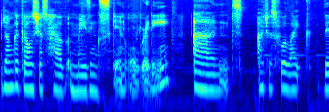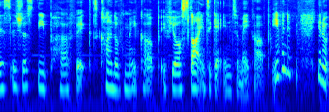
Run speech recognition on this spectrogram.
younger girls just have amazing skin already. And I just feel like this is just the perfect kind of makeup if you're starting to get into makeup. Even if you know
